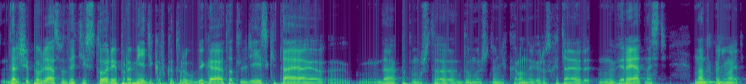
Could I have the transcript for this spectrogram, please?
дальше появляются вот эти истории про медиков, которые убегают от людей из Китая, э, да, потому что думают, что у них коронавирус. Хотя, ну, вероятность, надо mm-hmm. понимать,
